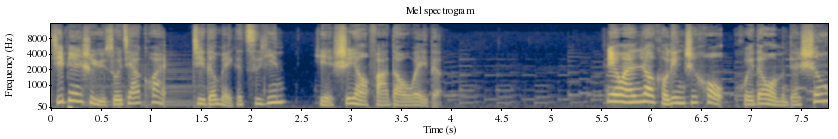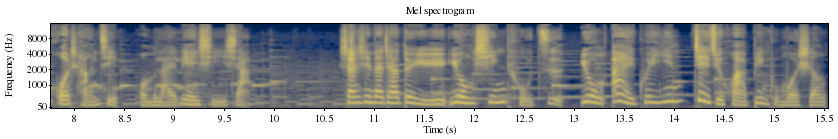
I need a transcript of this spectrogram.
即便是语速加快，记得每个字音也是要发到位的。练完绕口令之后，回到我们的生活场景，我们来练习一下。相信大家对于“用心吐字，用爱归音”这句话并不陌生，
